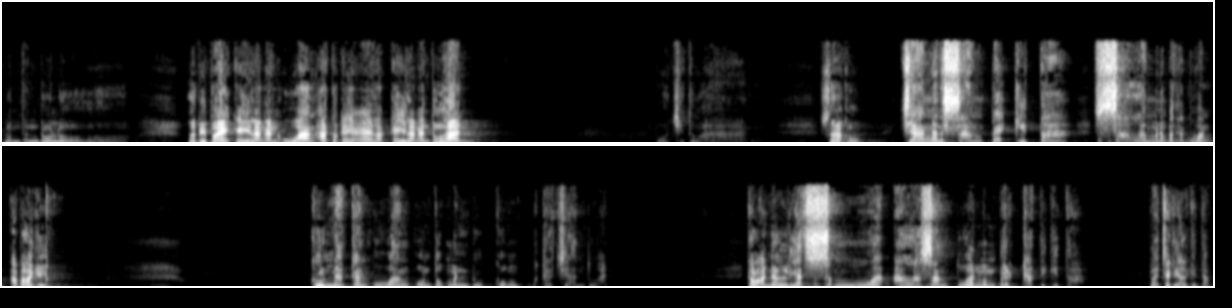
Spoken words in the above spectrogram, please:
belum tentu loh. Lebih baik kehilangan uang atau kehilangan, kehilangan Tuhan? Puji Tuhan. Saudaraku, jangan sampai kita salah menempatkan uang. Apalagi, gunakan uang untuk mendukung pekerjaan Tuhan. Kalau Anda lihat semua alasan Tuhan memberkati kita, baca di Alkitab.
